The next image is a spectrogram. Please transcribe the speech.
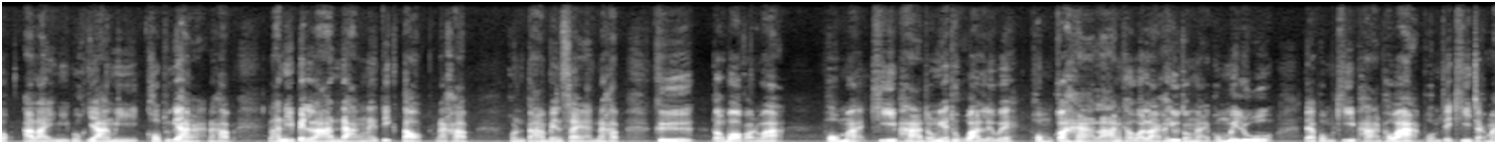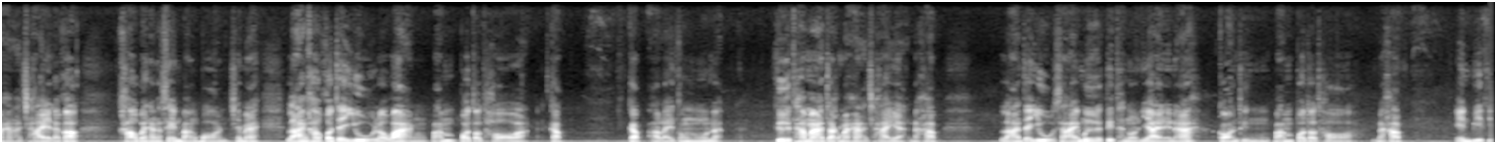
พวกอะไหล่มีพวกยางมีครบทุกอย่างอะนะครับ ร้านนี้เป็นร้านดังใน Tik t o อกนะครับ คนตามเป็นแสนนะครับ คือต้องบอกก่อนว่า ผมอะขี่ผ่านตรงเนี้ยทุกวันเลยเว้ย ผมก็หาร้านเขาว่าร้านเขาอยู่ตรงไหน ผมไม่รู้ แต่ผมขี่ผ่านเพราะว่าผมจะขี่จากมหาชัยแล้วก็เข้าไปทางเส้นบางบอนใช่ไหมร้านเขาก็จะอยู่ระหว่างปั๊มปตทอะกับกับอะไรตรงนู้นแหละคือถ้ามาจากมหาชัยอะนะครับร้านจะอยู่ซ้ายมือติดถนนใหญ่เลยนะ ก่อนถึงปั๊มปตทนะครับ NBC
